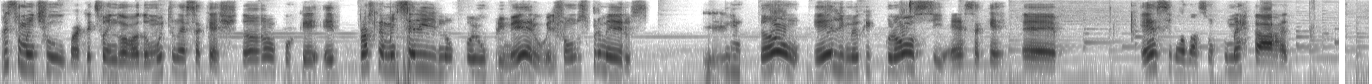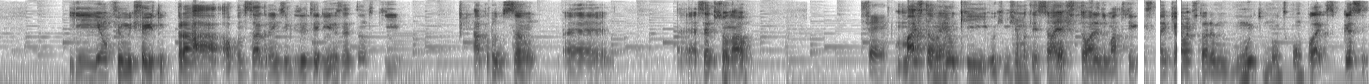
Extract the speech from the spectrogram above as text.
principalmente o Matrix foi inovador muito nessa questão, porque ele, praticamente se ele não foi o primeiro, ele foi um dos primeiros. Então, ele meio que trouxe essa, é, essa inovação para o mercado. E é um filme feito para alcançar grandes bilheterias, né? Tanto que a produção é, é excepcional. Sim. Mas também o que, o que me chama atenção é a história do Matrix, né? Que é uma história muito, muito complexa. Porque assim,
